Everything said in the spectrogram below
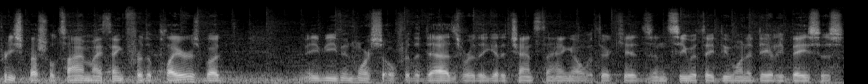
pretty special time, I think, for the players, but maybe even more so for the dads where they get a chance to hang out with their kids and see what they do on a daily basis.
